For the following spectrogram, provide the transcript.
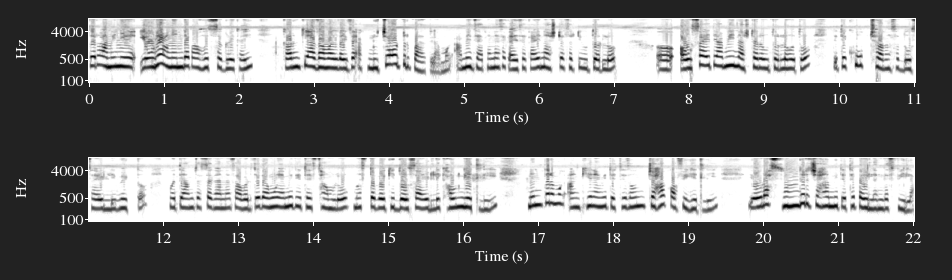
तर आम्ही नि एवढ्या आनंदात आहोत सगळे काही. कारण की आज आम्हाला जायचं आहे अकलूजच्या वॉटर पार्कला मग आम्ही जाताना सकाळी सकाळी नाश्त्यासाठी उतरलो. औसा येथे आम्ही नाश्त्याला उतरलो होतो. तिथे खूप छान असं डोसा इडली भेटतं. मग ते आमच्या सगळ्यांनाच आवडतं. त्यामुळे आम्ही तिथेच थांबलो. मस्तपैकी डोसा इडली खाऊन घेतली. नंतर मग आणखीन आम्ही तेथे जाऊन चहा कॉफी घेतली. एवढा सुंदर चहा मी तेथे पहिल्यांदाच पिला.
